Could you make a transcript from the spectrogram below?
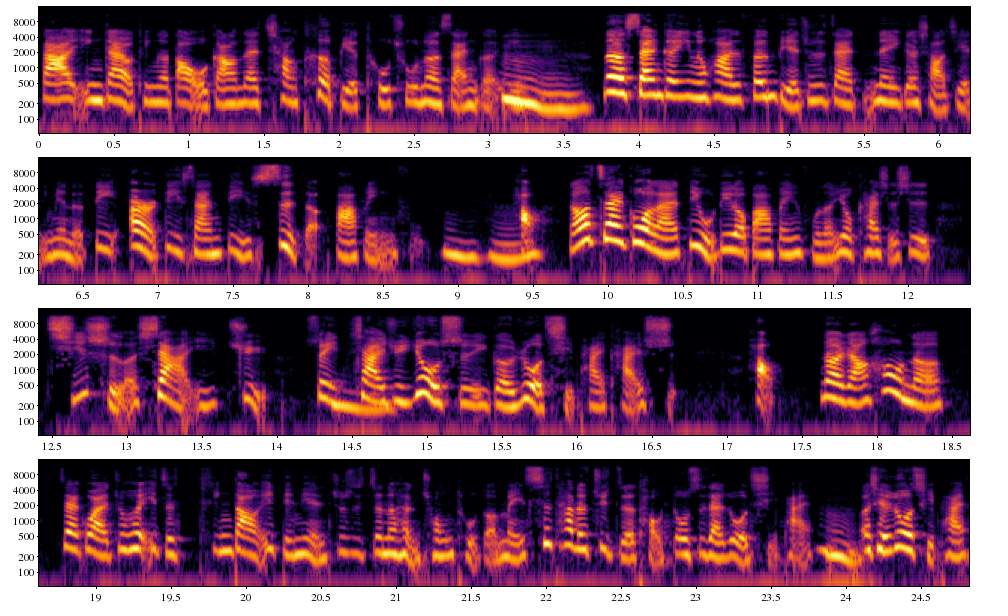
大家应该有听得到我刚刚在唱特别突出那三个音，那三个音的话，分别就是在那一个小节里面的第二、第三、第四的八分音符。嗯，好，然后再过来第五、第六八分音符呢，又开始是起始了下一句，所以下一句又是一个弱起拍开始。好，那然后呢？再过来就会一直听到一点点，就是真的很冲突的。每次他的句子的头都是在弱起拍，嗯，而且弱起拍，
